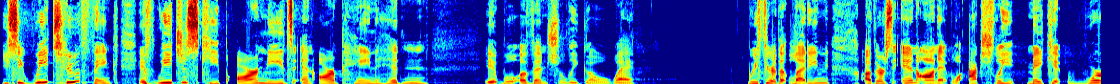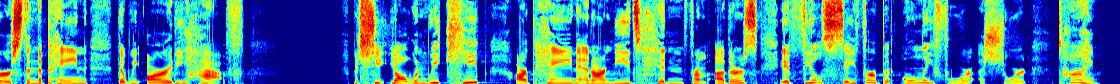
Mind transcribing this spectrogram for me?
You see, we too think if we just keep our needs and our pain hidden, it will eventually go away. We fear that letting others in on it will actually make it worse than the pain that we already have. But see, y'all, when we keep our pain and our needs hidden from others, it feels safer, but only for a short time.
